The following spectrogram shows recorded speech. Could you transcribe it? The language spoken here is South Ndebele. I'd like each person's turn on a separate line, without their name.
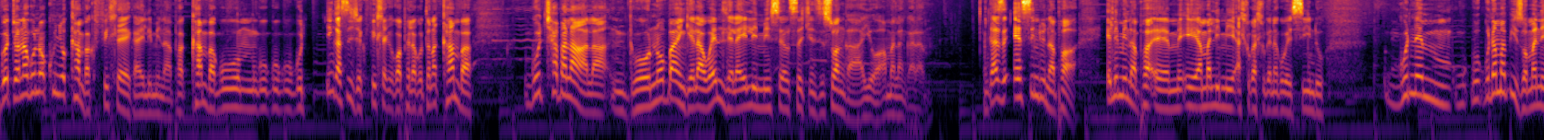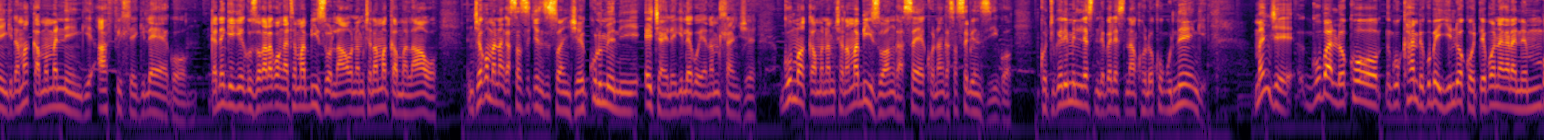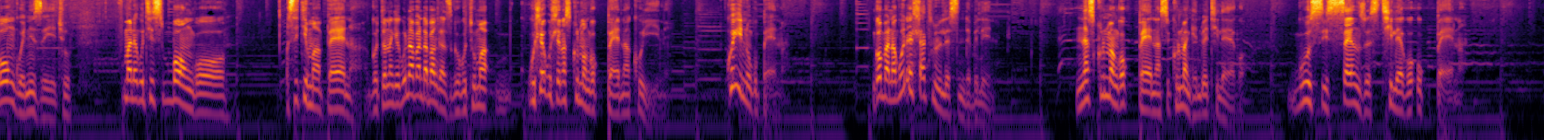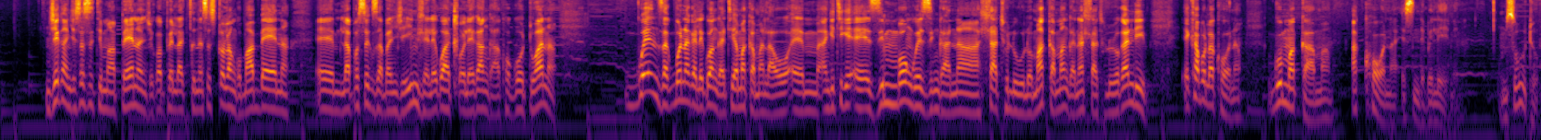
kodwana kunokhunye okuhamba kufihleka elimini apha kuhamba ingasi nje kufihleke kwaphela kodwana kuhamba kuchabalala ngonobangela wendlela ilimi selisetshenziswa ngayo amalanga la kaze esintwini apha elimini apha um eh, amalimi ahlukahlukene kowesintu kunamabizo amaningi namagama amaningi afihlekileko kanenge-ke kuzwakala kwangathi amabizo lawo namtshana amagama lawo njengoba nangasasetshenziswa nje ekulumeni ejayelekileko yanamhlanje kumagama namtshana amabizo angasekho nangasasebenziko kodwa kelimini lesindebele sinakho lokho kuningi manje kuba lokho kukhambe kube yinto gode ebonakala nembongweni zethu fumane ukuthi isibongo sithi mabhena kodwana-ke kunabantu abangaziko ukuthi uma kuhle kuhle nasikhuluma ngokubhena khuyini khuyini ukubhena ngombana kunehlathululo esindebeleni nasikhuluma ngokubhena sikhuluma ngento ethileko kusisenzo esithileko ukubhena njenganje sesithi mabhena nje kwaphela gcina sesihlola ngomabena um lapho sekuzaba nje indlela ekwahloleka ngakho kodwana kwenza kubonakale kwangathi amagama lawo um angithi-ke um eh, zimbongo ezinganahlathululo magama anganahlathululo kanti ekhabo lakhona kumagama akhona esindebeleni msuthu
